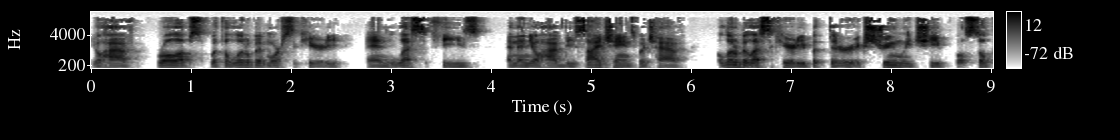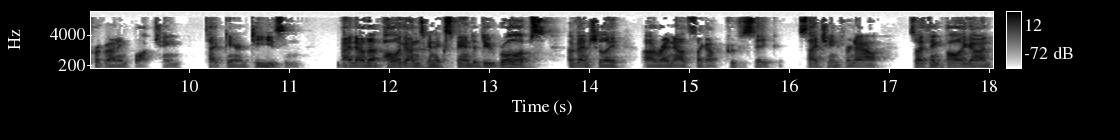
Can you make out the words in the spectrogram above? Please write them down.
You'll have rollups with a little bit more security and less fees, and then you'll have these side chains which have a little bit less security, but they're extremely cheap while still providing blockchain type guarantees. And I know that Polygon is going to expand to do rollups eventually. Uh, right now, it's like a proof of stake sidechain for now. So I think Polygon,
